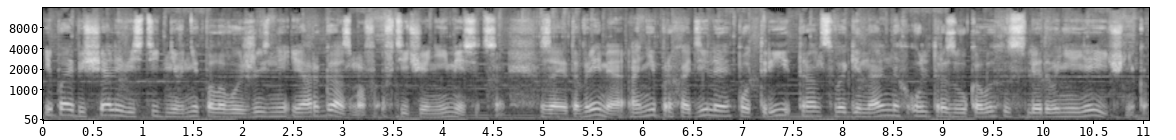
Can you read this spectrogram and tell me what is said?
и пообещали вести дневник половой жизни и оргазмов в течение месяца. За это время они проходили по три трансвагинальных ультразвуковых исследования яичников.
